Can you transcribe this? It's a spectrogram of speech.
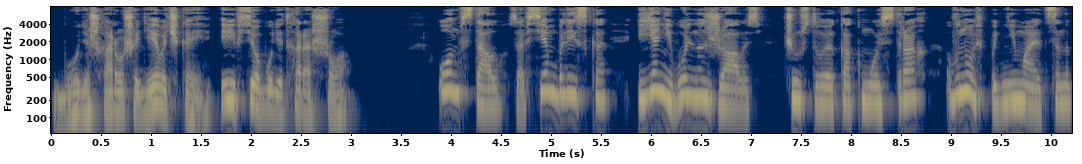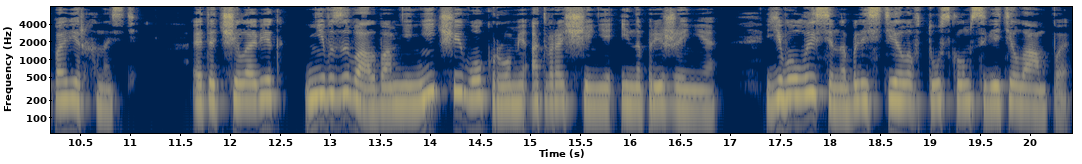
Будешь хорошей девочкой, и все будет хорошо. Он встал совсем близко, и я невольно сжалась, чувствуя, как мой страх вновь поднимается на поверхность. Этот человек не вызывал во мне ничего, кроме отвращения и напряжения. Его лысина блестела в тусклом свете лампы,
